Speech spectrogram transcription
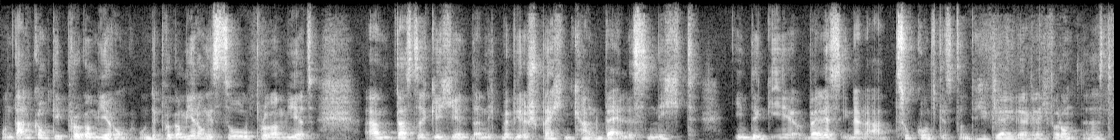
Und dann kommt die Programmierung. Und die Programmierung ist so programmiert, ähm, dass das Gehirn dann nicht mehr widersprechen kann, weil es nicht der, weil es in einer Art Zukunft ist und ich erkläre dir gleich warum. Das heißt,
